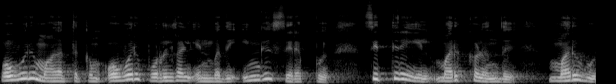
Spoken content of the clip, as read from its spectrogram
ஒவ்வொரு மாதத்துக்கும் ஒவ்வொரு பொருள்கள் என்பது இங்கு சிறப்பு. சித்திரையில் மறுக்கொழுந்து மருவு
